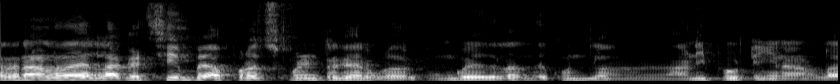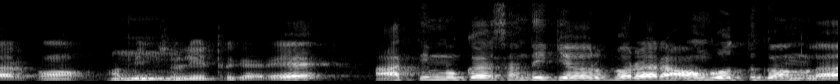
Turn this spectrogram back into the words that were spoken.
அதனாலதான் எல்லா கட்சியும் போய் அப்ரோச் பண்ணிட்டு இருக்காரு போல இருக்கு. உங்க இதுல இருந்து கொஞ்சம் அனுப்பி விட்டீங்கன்னா நல்லா இருக்கும் அப்படின்னு சொல்லிட்டு இருக்காரு. அதிமுக சந்திக்க எவர் போறாரு? அவங்க ஒத்துக்குவாங்களா?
